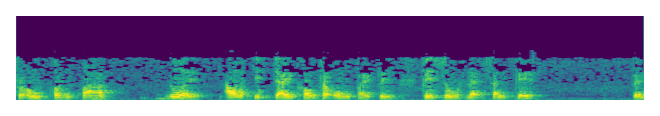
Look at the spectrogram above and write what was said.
พระองค์ค้นคว้าด้วย เอาจิตใจของพระองค์ไปพิสูจน์และสังเกต เป็น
